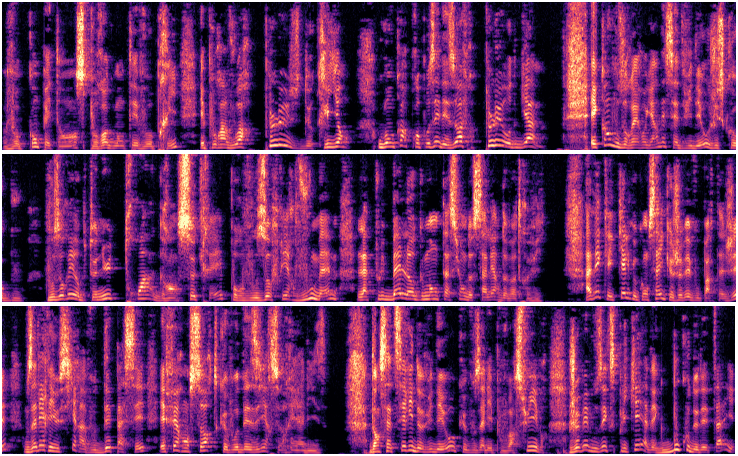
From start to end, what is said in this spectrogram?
vos compétences pour augmenter vos prix et pour avoir plus de clients ou encore proposer des offres plus haut de gamme. Et quand vous aurez regardé cette vidéo jusqu'au bout, vous aurez obtenu trois grands secrets pour vous offrir vous-même la plus belle augmentation de salaire de votre vie. Avec les quelques conseils que je vais vous partager, vous allez réussir à vous dépasser et faire en sorte que vos désirs se réalisent. Dans cette série de vidéos que vous allez pouvoir suivre, je vais vous expliquer avec beaucoup de détails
